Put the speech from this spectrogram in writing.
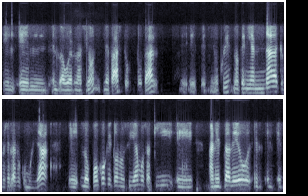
el, el, el, gobernación, nefasto, total. el señor Chris no tenía nada que ofrecerle a su comunidad. lo poco que conocíamos aquí, eh, Aneta Deo, el, el, el,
